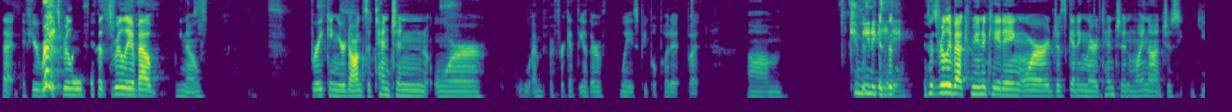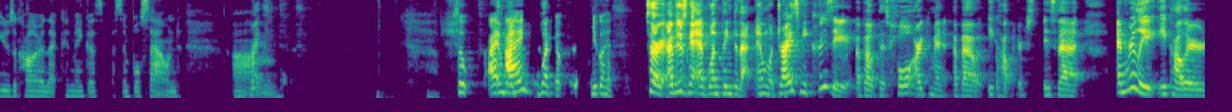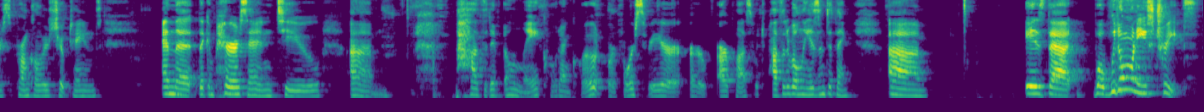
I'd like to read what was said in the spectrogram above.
That if you're Right. it's really if it's really about you know breaking your dog's attention or I forget the other ways people put it, but um, if it- Communicating. if it's really about communicating or just getting their attention, why not just use a collar that can make a simple sound? Um, Right. So I, what, I what oh, you go ahead. sorry, I was just going to add one thing to that. And what drives me crazy about this whole argument about e-collars is that, and really e-collars, prong collars, choke chains, and the the comparison to um, positive only, quote unquote, or force free or, or R plus, which positive only isn't a thing, um, is that well, we don't want to use treats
